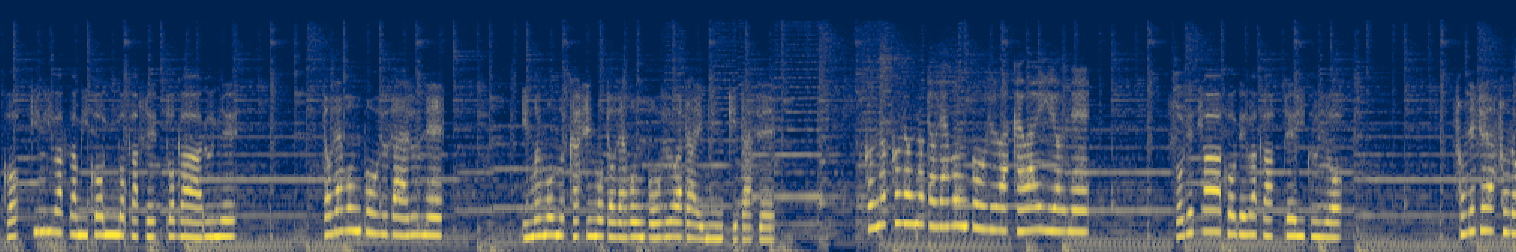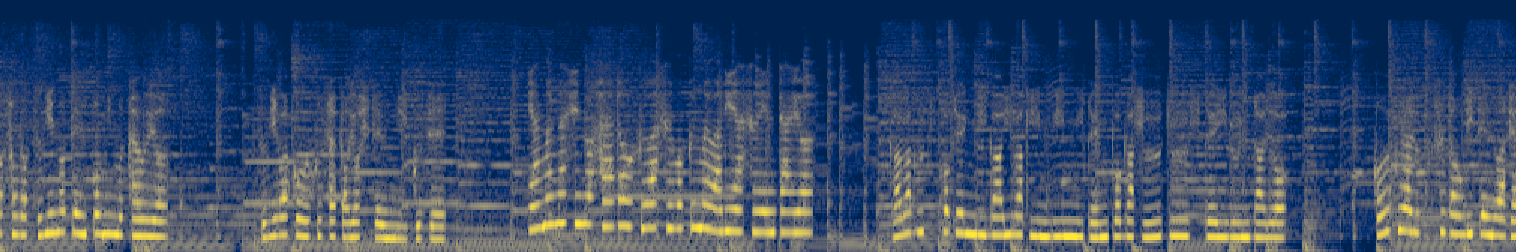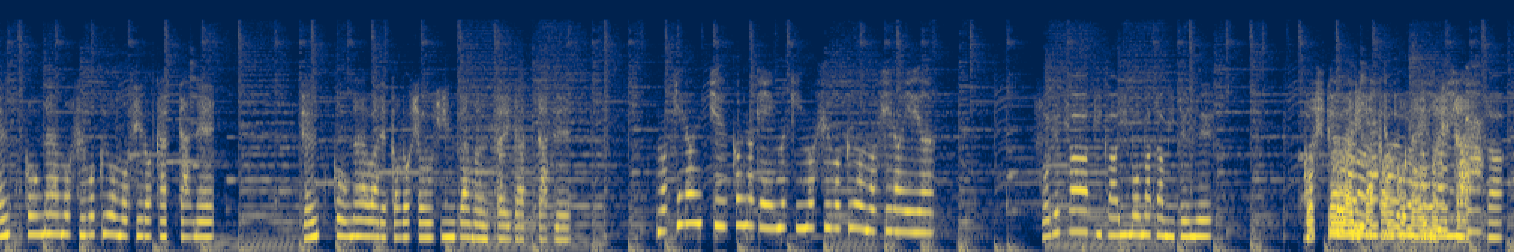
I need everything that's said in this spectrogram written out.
こっちにはファミコンのカセットがあるね。ドラゴンボールがあるね。今も昔もドラゴンボールは大人気だぜ。この頃のドラゴンボールは可愛いよね。それじゃあこれは買っていくよ。それじゃあそろそろ次の店舗に向かうよ。次は甲府里吉店に行くぜ。山梨のハードオフはすごく回りやすいんだよ。川口湖店以外は近隣に店舗が集中しているんだよ。甲府アルプス通り店はジャンクコーナーもすごく面白かったね。ジャンクコーナーはレトロ商品が満載だったぜ。もちろん中古のゲーム機もすごく面白いよ。それじゃあ次回もまた見てね。ご視聴ありがとうございました。した。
